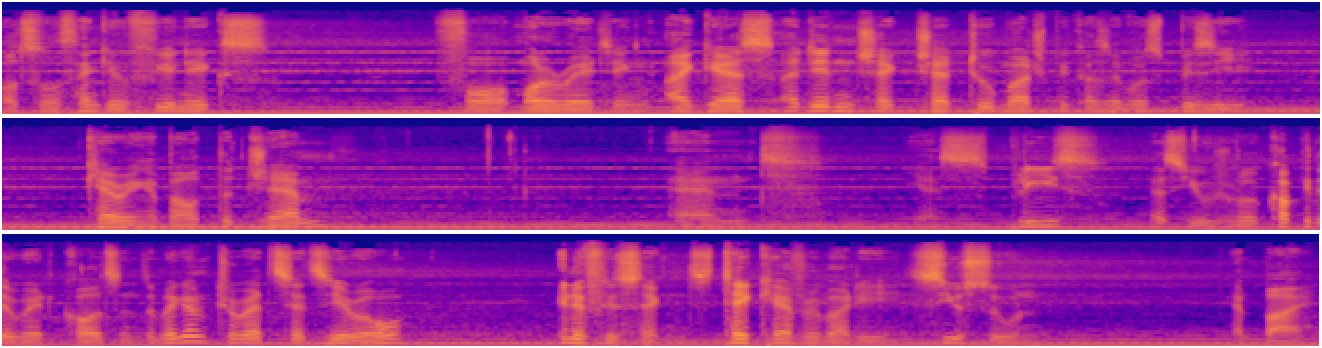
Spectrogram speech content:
Also, thank you, Phoenix, for moderating. I guess I didn't check chat too much because I was busy caring about the jam. And yes, please, as usual, copy the raid calls and then we're going to raid set zero in a few seconds. Take care, everybody. See you soon and bye.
